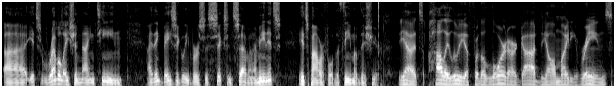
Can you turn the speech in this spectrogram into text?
Uh, it's Revelation 19. I think basically verses six and seven. I mean, it's it's powerful. The theme of this year. Yeah, it's hallelujah for the Lord our God, the Almighty reigns.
